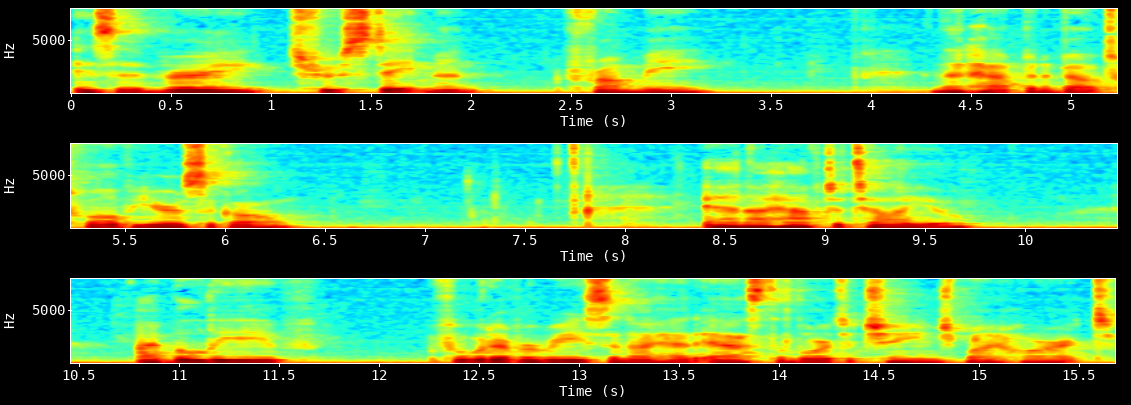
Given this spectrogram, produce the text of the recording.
is a very true statement from me. And that happened about 12 years ago. And I have to tell you, I believe for whatever reason I had asked the Lord to change my heart.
